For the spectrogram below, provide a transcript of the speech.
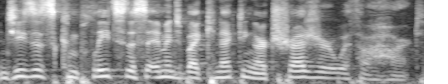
And Jesus completes this image by connecting our treasure with our heart.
